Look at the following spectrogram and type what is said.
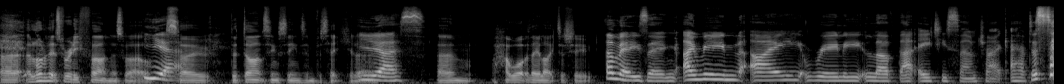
uh, a lot of it's really fun as well. Yeah. So the dancing scenes in particular. yes. Um, how what were they like to shoot? Amazing. I mean, I really love that 80s soundtrack, I have to say.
